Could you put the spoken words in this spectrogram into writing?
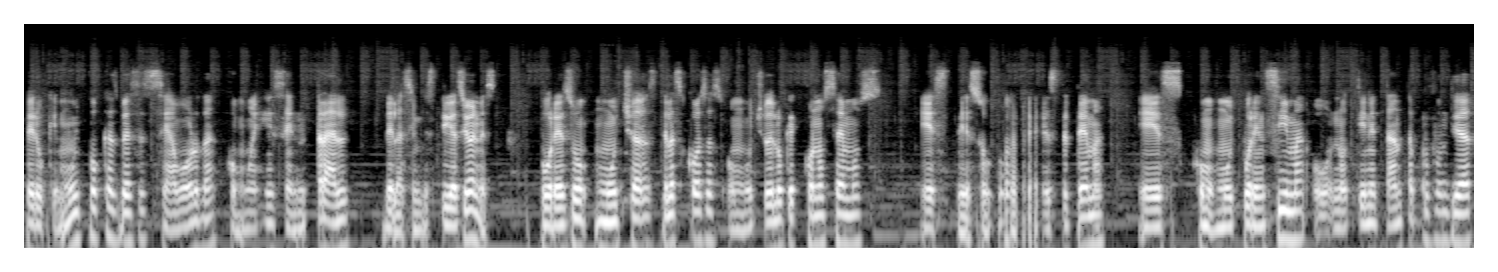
pero que muy pocas veces se aborda como eje central de las investigaciones. Por eso muchas de las cosas o mucho de lo que conocemos este, sobre este tema es como muy por encima o no tiene tanta profundidad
